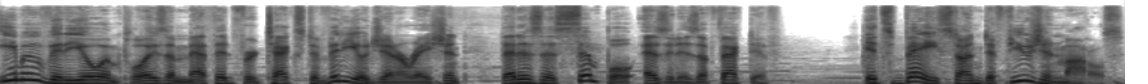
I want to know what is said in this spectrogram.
Emu Video employs a method for text to video generation that is as simple as it is effective. It's based on diffusion models,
